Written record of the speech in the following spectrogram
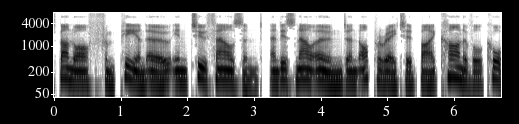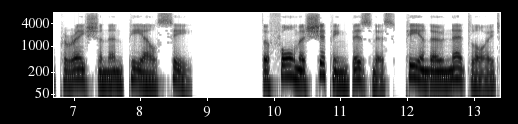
spun off from P&O in 2000, and is now owned and operated by Carnival Corporation and plc. The former shipping business, P&O Nedlloyd,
